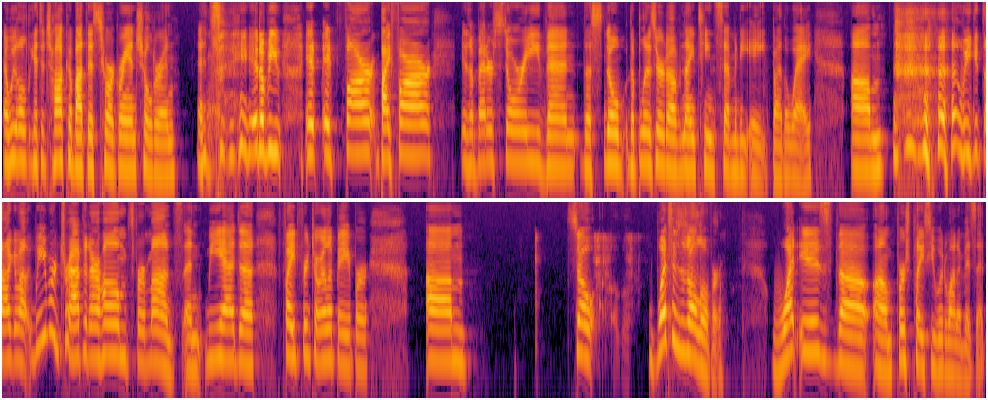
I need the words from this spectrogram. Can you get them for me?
and we will get to talk about this to our grandchildren. And it'll be it, it far by far is a better story than the snow the blizzard of 1978. By the way, um, we could talk about we were trapped in our homes for months and we had to fight for toilet paper. Um, so once this is all over, what is the um, first place you would want to visit?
